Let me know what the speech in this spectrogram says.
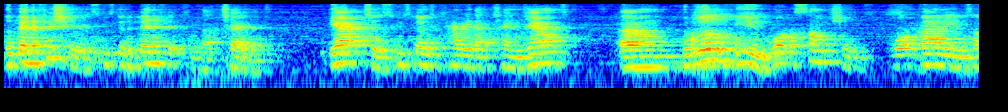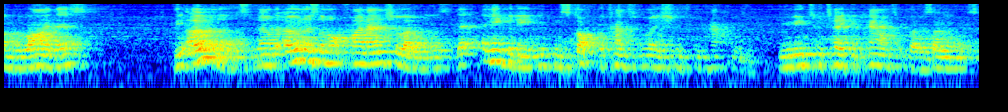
the beneficiaries, who's going to benefit from that change. The actors, who's going to carry that change out. Um, the worldview, what assumptions, what values underlie this. The owners, now the owners are not financial owners, they're anybody who can stop the transformation from happening. You need to take account of those owners.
